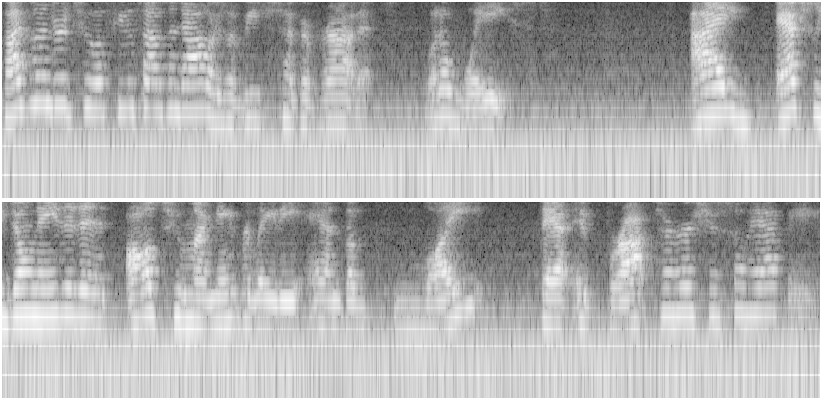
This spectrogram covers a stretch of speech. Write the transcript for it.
500 to a few thousand dollars of each type of product. What a waste. I actually donated it all to my neighbor lady, and the light that it brought to her, she was so happy.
